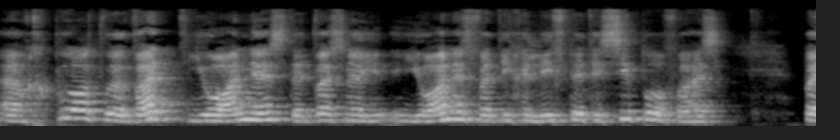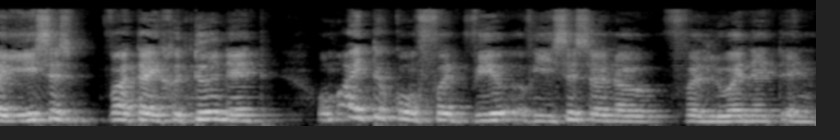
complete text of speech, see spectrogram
uh, gepraat oor wat Johannes, dit was nou Johannes wat die geliefde disipel was by Jesus wat hy gedoen het om uit te kom vind wie, Jesus sou nou verloon het en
